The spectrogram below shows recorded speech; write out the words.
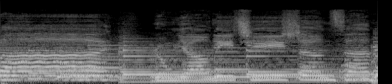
拜，荣耀你，齐声赞美。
